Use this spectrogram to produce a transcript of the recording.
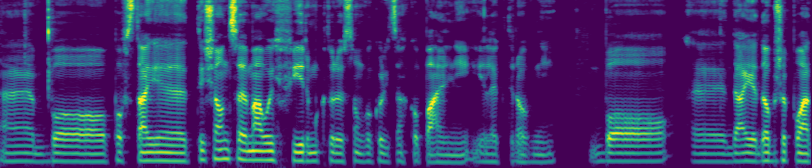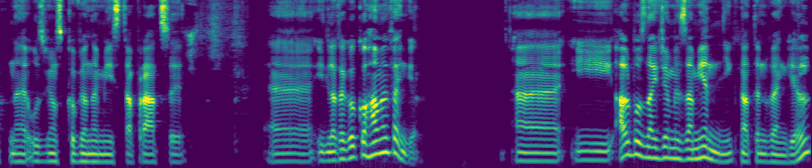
e, bo powstaje tysiące małych firm, które są w okolicach kopalni i elektrowni, bo daje dobrze płatne, uzwiązkowione miejsca pracy i dlatego kochamy węgiel. I albo znajdziemy zamiennik na ten węgiel,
